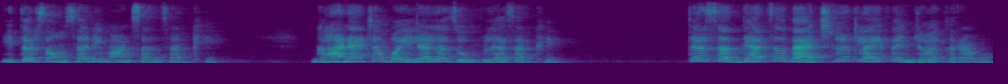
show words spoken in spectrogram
इतर संसारी माणसांसारखे घाण्याच्या बैलाला झोपल्यासारखे. तर सध्याचं बॅचलर लाईफ एन्जॉय करावं.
